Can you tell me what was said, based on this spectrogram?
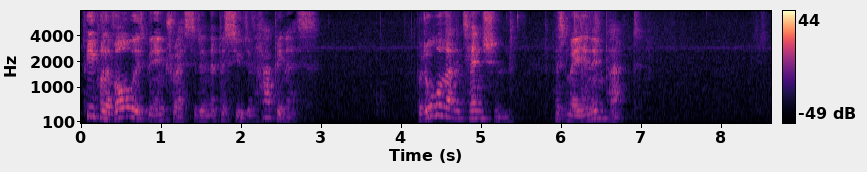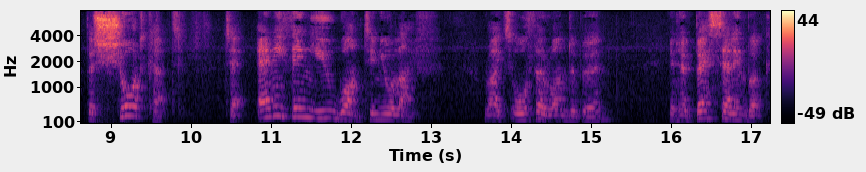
people have always been interested in the pursuit of happiness, but all that attention has made an impact. The shortcut to anything you want in your life, writes author Rhonda Byrne, in her best selling book,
